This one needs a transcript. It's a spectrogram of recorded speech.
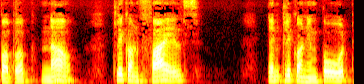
pop-up. Now click on files then click on import.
